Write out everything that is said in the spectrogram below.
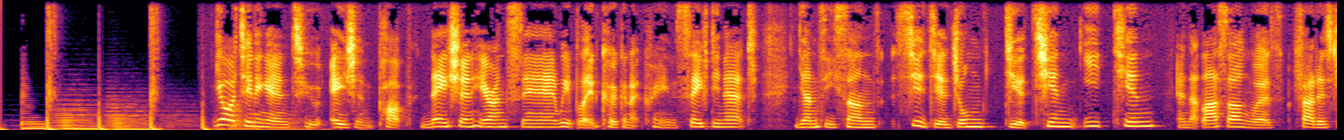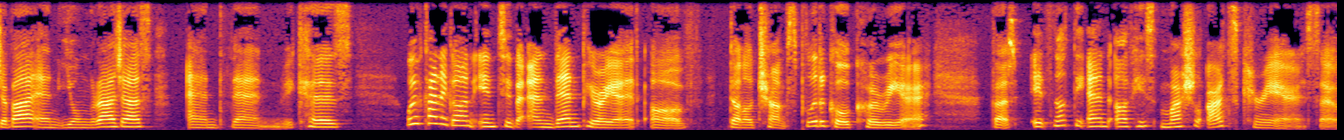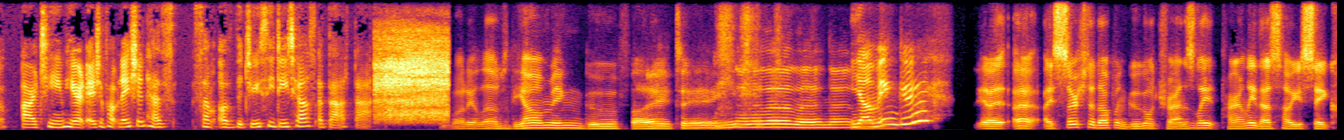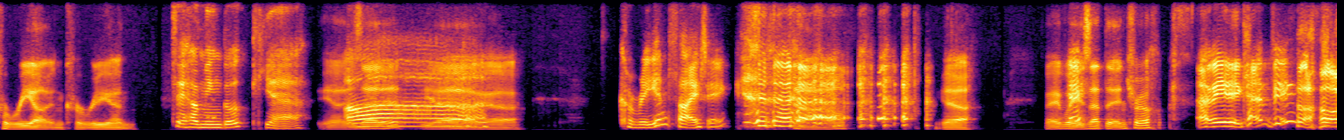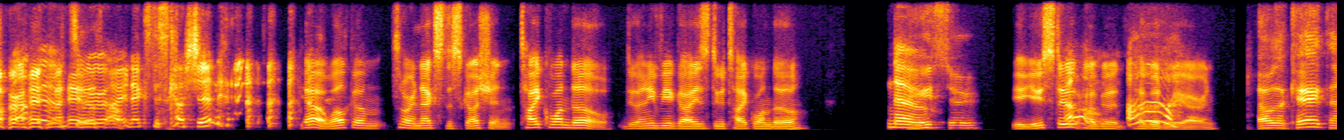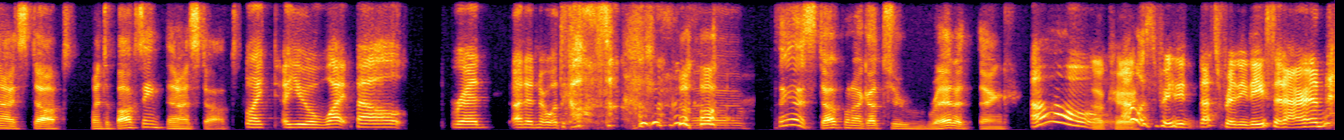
You're tuning in to Asian Pop Nation here on SYN. We played Coconut Cream Safety Net, Yanzi Sun's Xi Jie Zhong Jie Qian Yi Tian, and that last song was Faris Jaba and Yong Raja's And Then, because we've kind of gone into the and then period of Donald Trump's political career but it's not the end of his martial arts career. So, our team here at Asian Pop Nation has some of the juicy details about that. Everybody loves the Yamingu fighting. Na, na, na, na, na. Yamingu? Yeah, I, I searched it up on Google Translate. Apparently, that's how you say Korea in Korean. Tehaminguk, yeah. Yeah, is Ah. that it? Yeah, yeah, Korean fighting. yeah. Wait, wait, is that the intro? I mean, it can be. All right, Welcome to our next discussion. yeah, welcome to our next discussion. Taekwondo. Do any of you guys do Taekwondo? I No. used to. You used to? How Oh, good? How good ah. were you, Aaron? I was okay, then I stopped. Went to boxing, then I stopped. Like, are you a white belt, red? I don't know what the colors are. Uh, I think I stopped when I got to red, I think. oh. Okay. That was pretty. That's pretty decent, Aaron.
